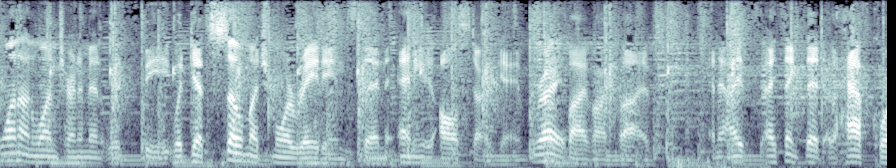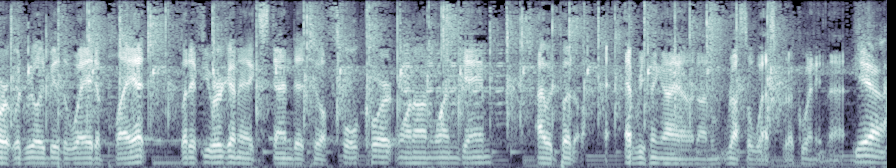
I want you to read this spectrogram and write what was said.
One-on-one tournament would be would get so much more ratings than any All-Star game. Right. Five on five. And I I think that a half court would really be the way to play it. But if you were going to extend it to a full court one-on-one game, I would put everything I own on Russell Westbrook winning that. Yeah.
